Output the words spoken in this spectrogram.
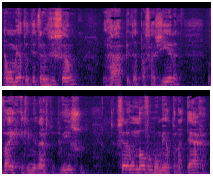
É um momento de transição rápida, passageira, vai eliminar tudo isso. Será um novo momento na Terra,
